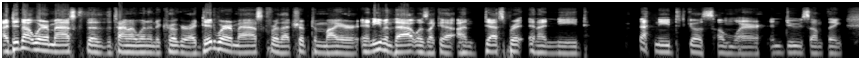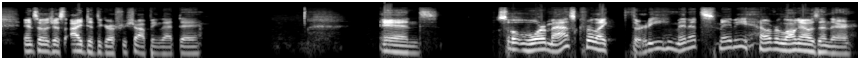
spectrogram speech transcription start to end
I did not wear a mask the the time I went into Kroger. I did wear a mask for that trip to Meijer, and even that was like a I'm desperate and I need I need to go somewhere and do something. And so just I did the grocery shopping that day. And so wore a mask for like 30 minutes, maybe, however long I was in there.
